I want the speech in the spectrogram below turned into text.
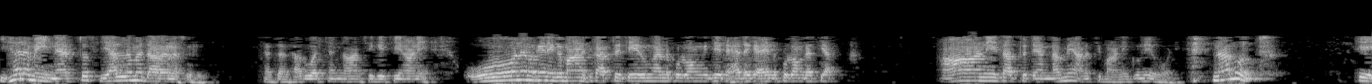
ඉහළම ඉන්නේ නැත්නම් සියල්ලම දරන සුළු. නැත්නම් සරුවචන් වහන්සේගේ තියෙනවානේ ඕනම කෙනෙකුගේ මානසිකත්වයේ තේරුම් ගන්න පුළුවන් විදිහට හැඩ ගැහෙන්න පුළුවන් ගතියක්. ආනේ தත්වයට යන්න මේ අනතිමානී ගුණය ඕනේ. නමුත් ඒ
